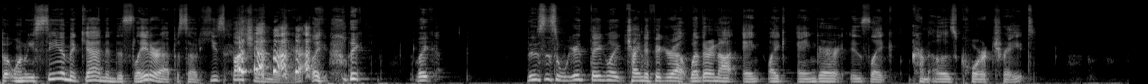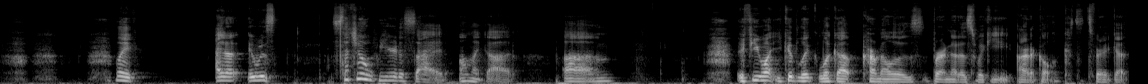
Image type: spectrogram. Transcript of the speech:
But when we see him again in this later episode, he's much angrier. like, like like this is a weird thing like trying to figure out whether or not ang- like anger is like Carmelo's core trait. Like I don't it was such a weird aside. Oh my god. Um if you want, you could like look up Carmelo's Notice wiki article because it's very good.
